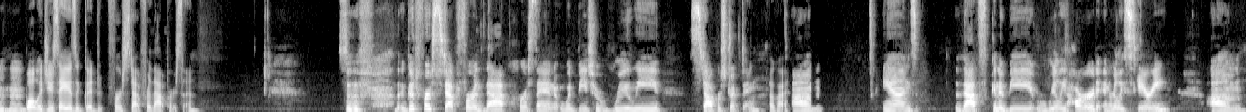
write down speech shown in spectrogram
Mm-hmm. What would you say is a good first step for that person? So, the, the good first step for that person would be to really stop restricting. Okay. Um, and that's going to be really hard and really scary. Um,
